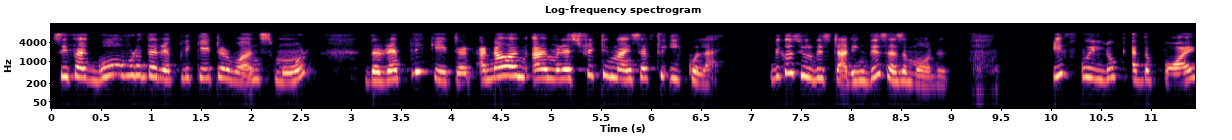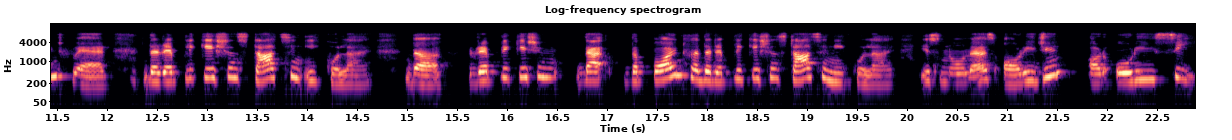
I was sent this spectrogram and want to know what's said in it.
So if I go over the replicator once more, the replicator, and now I'm, I'm restricting myself to E. coli because you'll be studying this as a model. If we look at the point where the replication starts in E. coli, the replication, that the point where the replication starts in E. coli is known as origin or ORIC.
